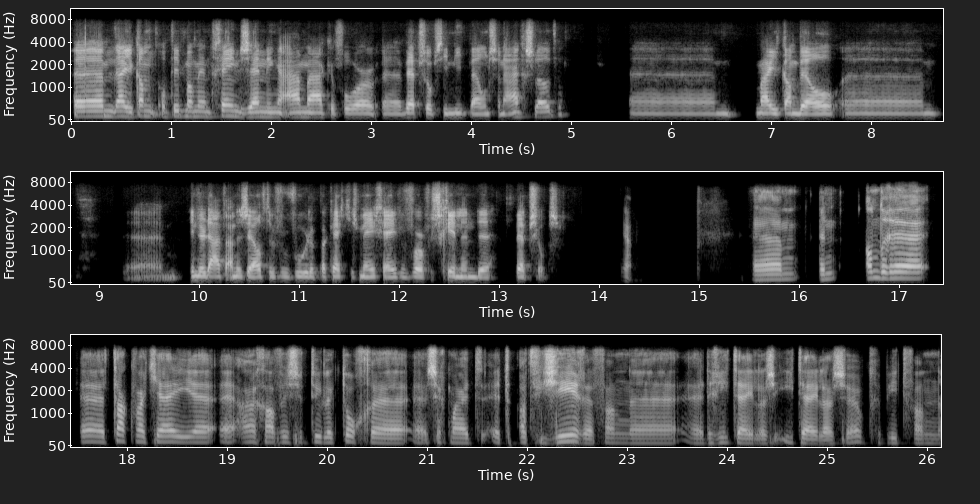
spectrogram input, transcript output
Um, nou, je kan op dit moment geen zendingen aanmaken voor uh, webshops die niet bij ons zijn aangesloten. Uh, maar je kan wel ehm, ehm, inderdaad aan dezelfde vervoerde pakketjes meegeven voor verschillende webshops. Ja. een andere uh, tak wat jij uh, aangaf is natuurlijk toch zeg maar het, het adviseren van de retailers, e-tailers op het gebied van,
